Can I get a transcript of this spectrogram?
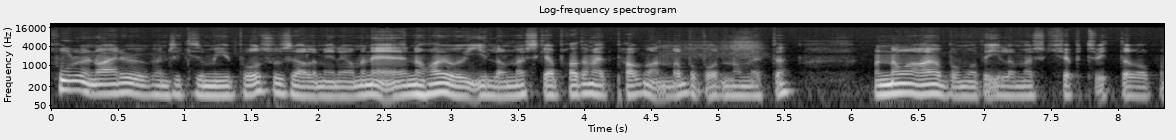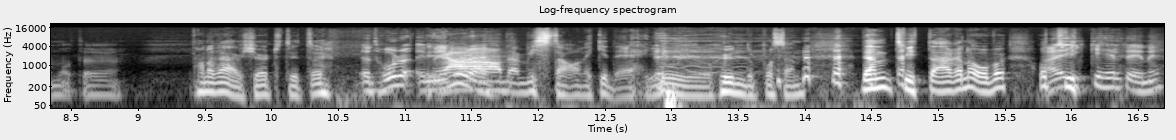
Tror du, Nå er det jo kanskje ikke så mye på sosiale medier, men jeg, nå har jo Elon Musk Jeg har prata med et par andre på båten om dette. Men nå har jo på en måte Elon Musk kjøpt Twitter og på en måte Han har rævkjørt Twitter. Jeg tror det, Mener Ja, du det? visste han ikke det. Jo, jo, 100% Den Twitter-æren er over. Og er ikke helt enig,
